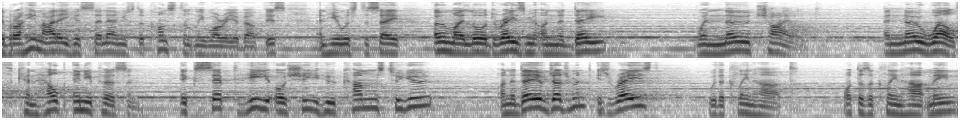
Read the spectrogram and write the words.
Ibrahim alayhi salam used to constantly worry about this and he was to say, Oh my Lord, raise me on the day when no child and no wealth can help any person except he or she who comes to you on the day of judgment is raised with a clean heart. What does a clean heart mean?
